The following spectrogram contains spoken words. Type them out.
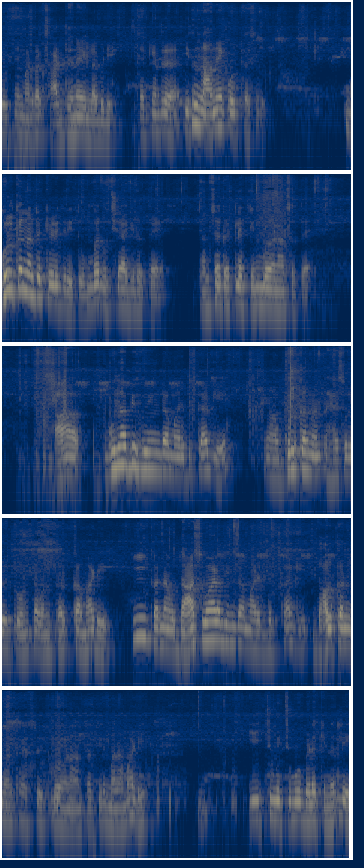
ಯೋಚನೆ ಮಾಡಿದಾಗ ಸಾಧ್ಯನೇ ಇಲ್ಲ ಬಿಡಿ. ಯಾಕೆಂದರೆ ಇದು ನಾನೇ ಕೊಟ್ಟ ಹೆಸರು. ಗುಲ್ಕನ್ ಅಂತ ಕೇಳಿದಿರಿ, ತುಂಬ ರುಚಿಯಾಗಿರುತ್ತೆ. ಚಮಚಗಟ್ಟಲೆ ತಿನ್ಬೋಣ ಅನಿಸುತ್ತೆ. ಆ ಗುಲಾಬಿ ಹೂವಿಂದ ಮಾಡಿದ್ದಕ್ಕಾಗಿ ಗುಲ್ಕನ್ ಅಂತ ಹೆಸರು ಇಟ್ಟರು ಅಂತ ಒಂದು ತರ್ಕ ಮಾಡಿ ಈಗ ನಾವು ದಾಸವಾಳದಿಂದ ಮಾಡಿದ್ದಕ್ಕಾಗಿ ದಾಲ್ಕನ್ ಅಂತ ಹೆಸರು ಇಟ್ಕೊಳ್ಳೋಣ ಅಂತ ತೀರ್ಮಾನ ಮಾಡಿ ಈ ಚುಮು ಚುಮು ಬೆಳಕಿನಲ್ಲಿ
